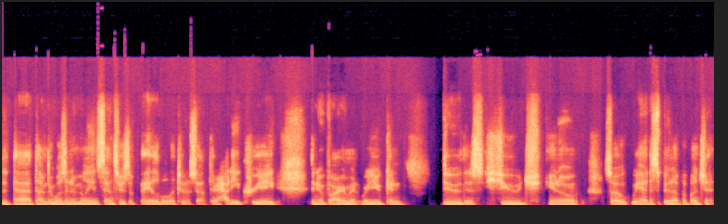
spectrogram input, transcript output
at that time. There wasn't a million sensors available to us out there. How do you create an environment where you can do this huge, you know? So we had to spin up a bunch of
